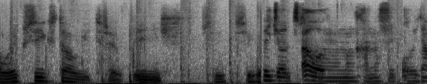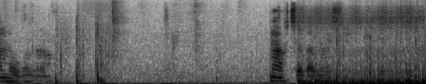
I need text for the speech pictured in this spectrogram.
აუ 6x დავითრევ კი 6x ბიჭო, წავალ მე მანქანას ვიპოვე და მოვღო. მაგ ცოტა მას.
